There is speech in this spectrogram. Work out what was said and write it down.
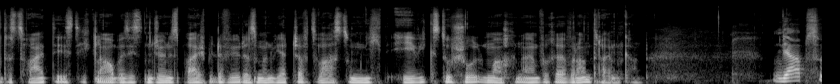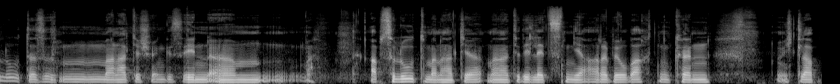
Und das Zweite ist, ich glaube, es ist ein schönes Beispiel dafür, dass man Wirtschaftswachstum nicht ewig durch Schulden machen einfach vorantreiben kann. Ja, absolut. Also man hat ja schön gesehen, ähm, absolut. Man hat ja, man hat ja die letzten Jahre beobachten können. Ich glaube,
